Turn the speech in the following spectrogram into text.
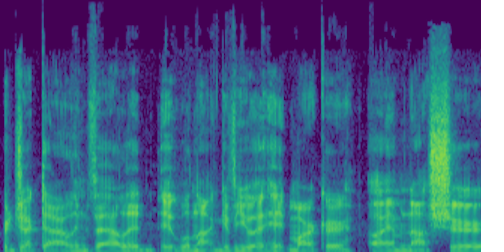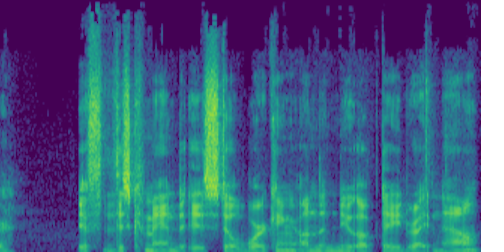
projectile invalid, it will not give you a hit marker. I am not sure if this command is still working on the new update right now,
